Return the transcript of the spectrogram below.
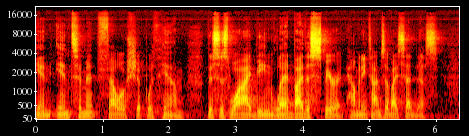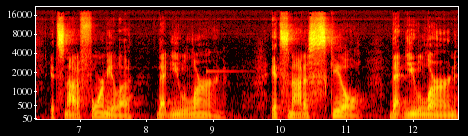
in intimate fellowship with Him. This is why being led by the Spirit, how many times have I said this? It's not a formula that you learn, it's not a skill that you learn,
